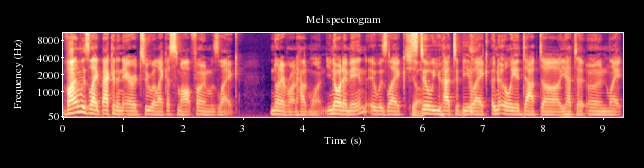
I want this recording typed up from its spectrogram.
Vine was like back in an era too, where like a smartphone was like not everyone had one. You know what I mean? It was like Sure. still you had to be like an early adapter. You had to earn like.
